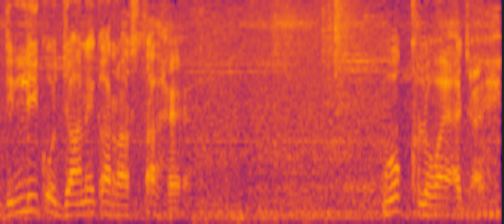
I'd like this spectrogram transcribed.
दिल्ली को जाने का रास्ता है, वो खुलवाया जाए।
